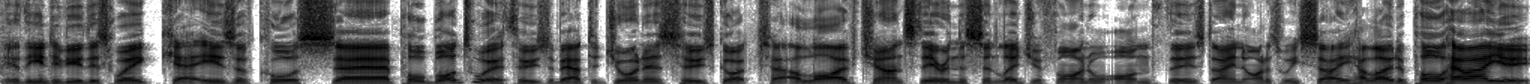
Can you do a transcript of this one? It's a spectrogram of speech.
Yeah, the interview this week uh, is, of course, uh, Paul Bodsworth, who's about to join us, who's got uh, a live chance there in the St Leger final on Thursday night. As we say hello to Paul, how are you?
